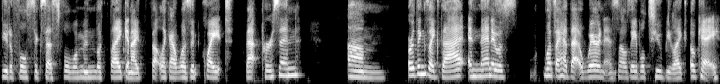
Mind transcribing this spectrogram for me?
beautiful, successful woman looked like, and I felt like I wasn't quite that person, um, or things like that. And then it was once I had that awareness, I was able to be like, okay,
